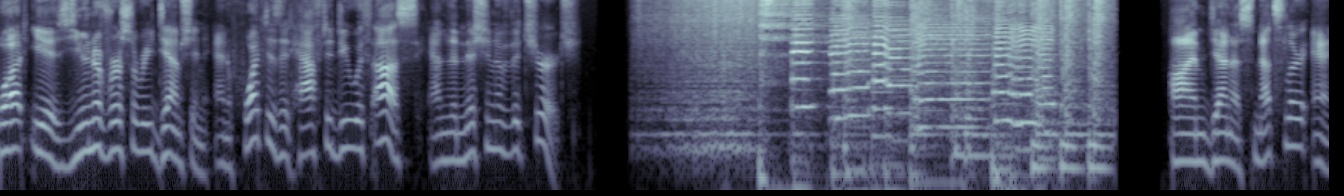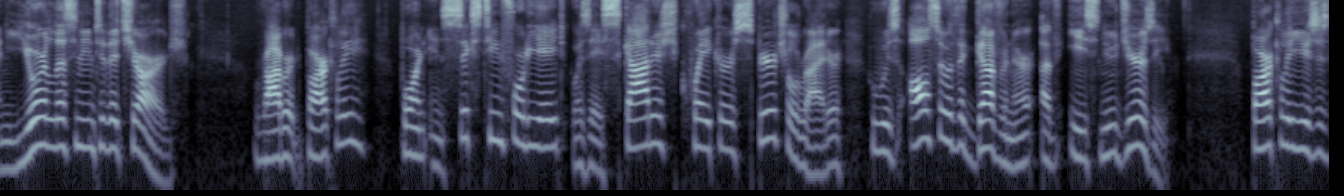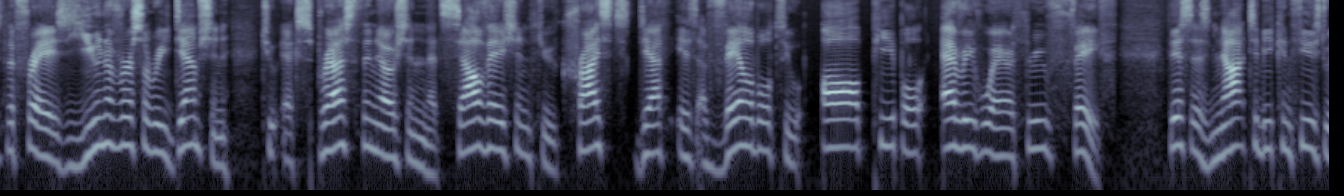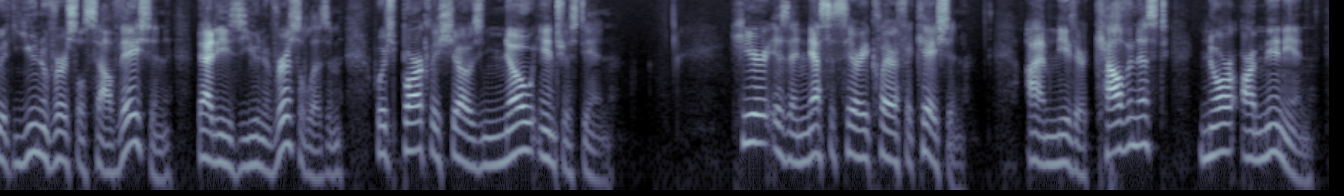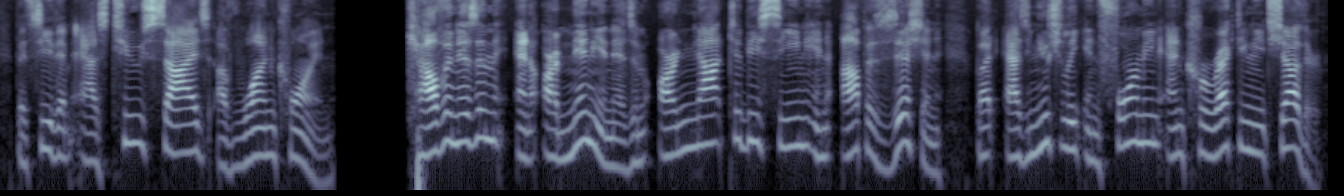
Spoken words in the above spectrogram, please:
What is universal redemption and what does it have to do with us and the mission of the church? I'm Dennis Metzler, and you're listening to The Charge. Robert Barclay, born in 1648, was a Scottish Quaker spiritual writer who was also the governor of East New Jersey. Barclay uses the phrase universal redemption to express the notion that salvation through Christ's death is available to all people everywhere through faith. This is not to be confused with universal salvation, that is, universalism, which Barclay shows no interest in. Here is a necessary clarification. I am neither Calvinist nor Arminian, but see them as two sides of one coin. Calvinism and Arminianism are not to be seen in opposition, but as mutually informing and correcting each other.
